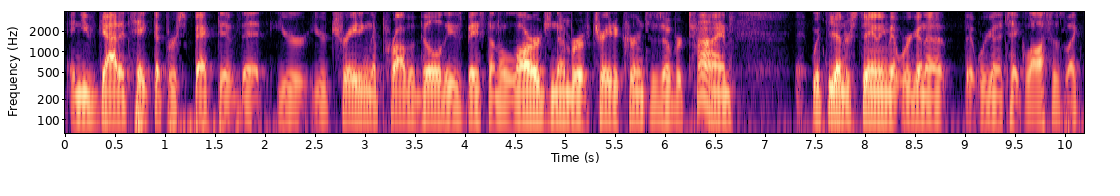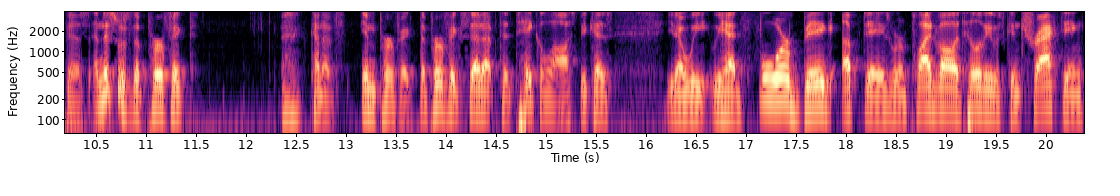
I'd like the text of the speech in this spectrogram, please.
and you've got to take the perspective that you're you're trading the probabilities based on a large number of trade occurrences over time with the understanding that we're gonna that we're gonna take losses like this. And this was the perfect kind of imperfect, the perfect setup to take a loss because you know, we, we had four big up days where implied volatility was contracting,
